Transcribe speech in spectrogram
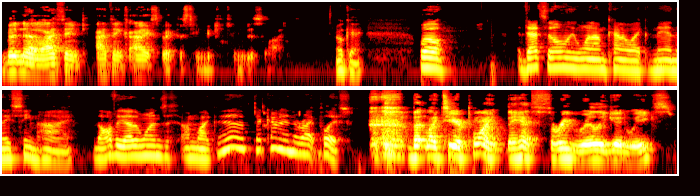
but no i think i think i expect this team to continue to slide. Okay. Well, that's the only one I'm kind of like, man, they seem high. All the other ones, I'm like, yeah, they're kind of in the right place. but like to your point, they had three really good weeks,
